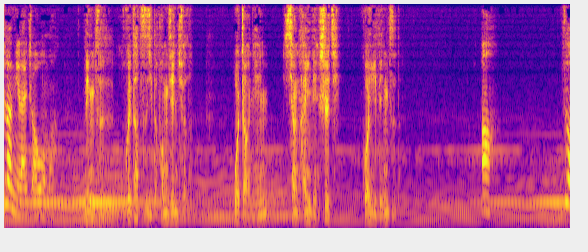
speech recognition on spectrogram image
知道你来找我吗？玲子回她自己的房间去了。我找您想谈一点事情，关于玲子的。啊，坐。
